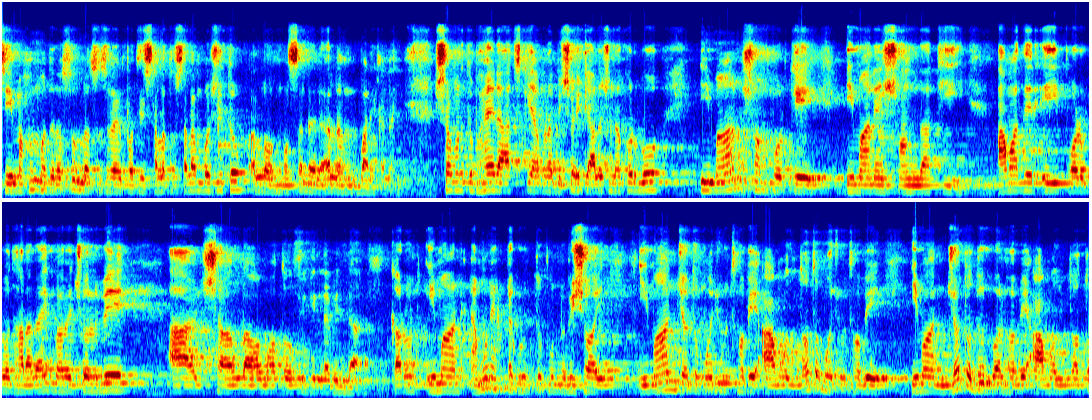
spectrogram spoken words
সেই মোহাম্মদ রসুল্লাহ সাল্লামের প্রতি সালাতু সালাম বসিত আল্লাহ সাল্লাহ আল্লাহ বারিক আলাই সম্মানিত ভাইরা আজকে আমরা বিষয়টি আলোচনা করব ইমান সম্পর্কে ইমানের সংজ্ঞা কি আমাদের এই পর্ব ধারাবাহিকভাবে চলবে, আর ইনশাআল্লাহ বিল্লাহ। কারণ ইমান এমন একটা গুরুত্বপূর্ণ বিষয় ইমান যত মজবুত হবে, আমল তত মজবুত হবে ইমান যত দুর্বল হবে, আমল তত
